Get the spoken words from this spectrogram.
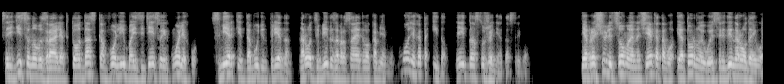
среди сынов Израиля, кто отдаст кого-либо из детей своих Молеху, смерти да будет предан, народ земли да забросает его камнями. Молех это идол, и идолослужение даст ребенок. И обращу лицо мое на человека того, и оторну его из среды народа его.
